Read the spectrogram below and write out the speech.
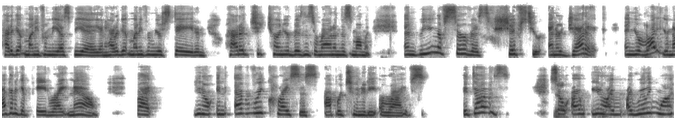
how to get money from the SBA and how to get money from your state and how to ch- turn your business around in this moment. And being of service shifts your energetic and you're right, you're not going to get paid right now. But, you know, in every crisis, opportunity arrives. It does. So yeah. I, you know, I, I really want,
